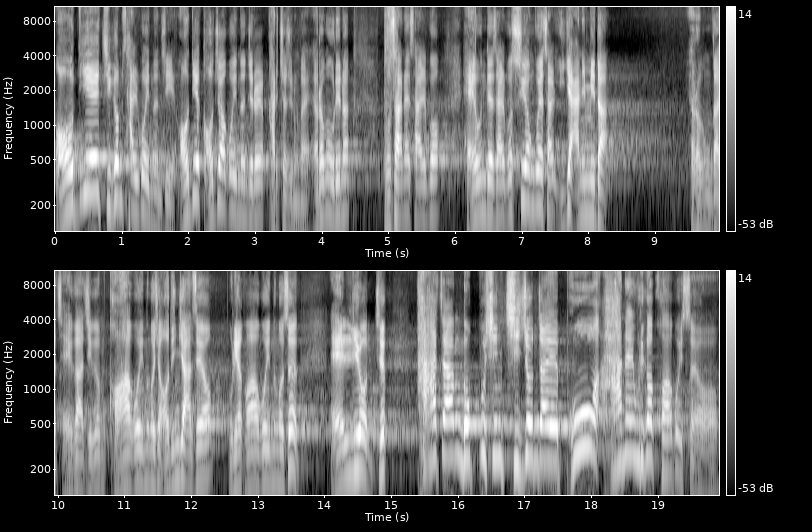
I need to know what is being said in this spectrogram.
어디에 지금 살고 있는지, 어디에 거주하고 있는지를 가르쳐 주는 거예요. 여러분, 우리는 부산에 살고 해운대 살고 수영구에 살 이게 아닙니다. 여러분과 제가 지금 거하고 있는 것이 어딘지 아세요? 우리가 거하고 있는 것은 엘리온 즉 가장 높으신 지존자의 보호 안에 우리가 거하고 있어요.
